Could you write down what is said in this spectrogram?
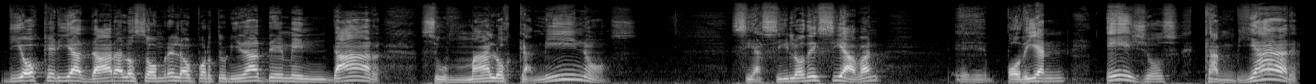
Dios quería dar a los hombres la oportunidad de enmendar sus malos caminos. Si así lo deseaban, eh, podían ellos cambiar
